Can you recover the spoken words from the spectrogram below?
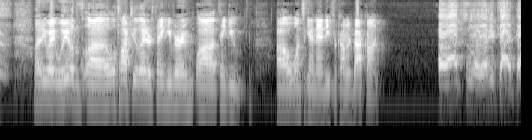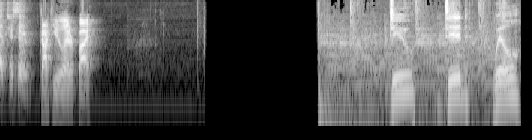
anyway, we'll uh, we'll talk to you later. Thank you very uh, thank you uh, once again, Andy, for coming back on. Oh, absolutely. Anytime. Talk to you soon. Talk to you later. Bye. Do, Did, Will,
